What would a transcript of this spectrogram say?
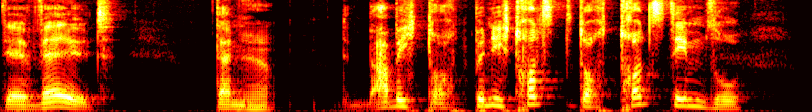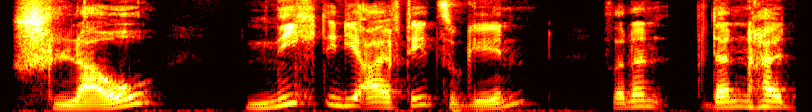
der Welt. Dann ja. habe ich doch, bin ich trotz, doch trotzdem so schlau, nicht in die AfD zu gehen, sondern dann halt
